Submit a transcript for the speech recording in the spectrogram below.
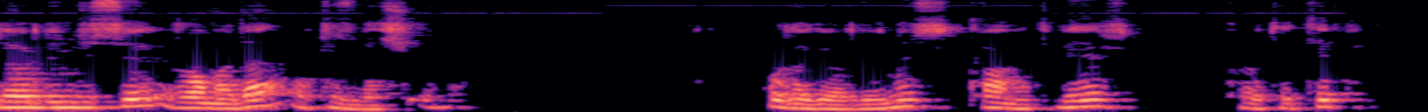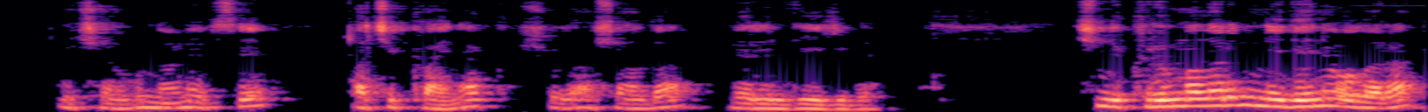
Dördüncüsü Roma'da 35 ölü. Burada gördüğünüz Comet 1 prototip uçağı. Bunların hepsi açık kaynak. Şurada aşağıda verildiği gibi. Şimdi kırılmaların nedeni olarak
